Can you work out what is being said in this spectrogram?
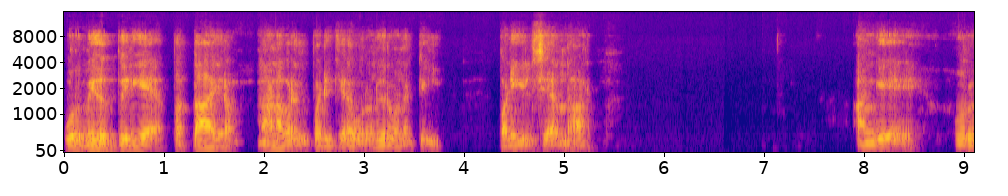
ஒரு மிகப்பெரிய பத்தாயிரம் மாணவர்கள் படிக்கிற ஒரு நிறுவனத்தில் பணியில் சேர்ந்தார். அங்கே ஒரு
